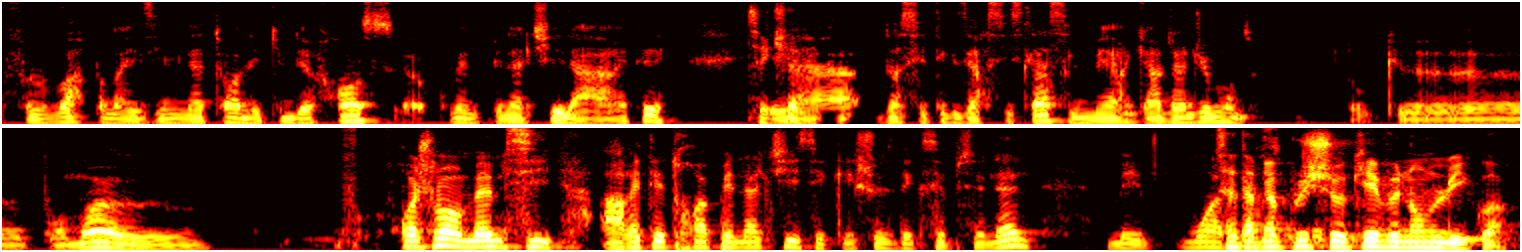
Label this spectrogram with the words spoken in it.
faut le voir pendant les éliminatoires de l'équipe de France, euh, combien de pénalty il a arrêté. C'est clair. dans cet exercice-là, c'est le meilleur gardien du monde. Donc pour moi, franchement, même si arrêter trois pénalties c'est quelque chose d'exceptionnel, mais moi ça t'a pas plus choqué venant de lui quoi.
